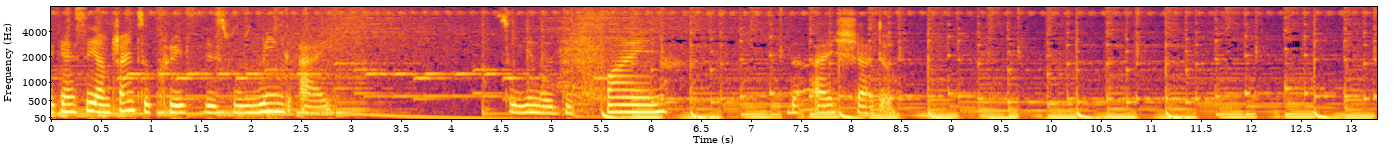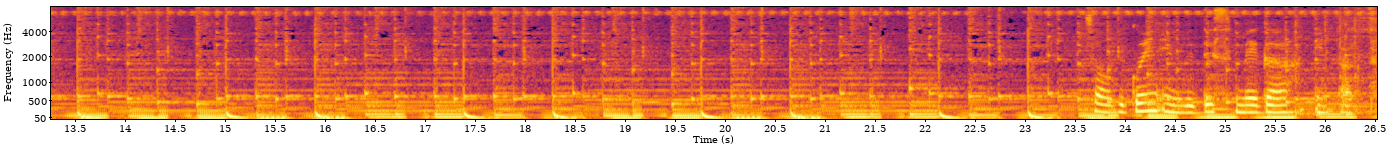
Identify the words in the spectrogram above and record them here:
you can see I'm trying to create this wing eye to you know define the eyeshadow. So I'll be going in with this mega impact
